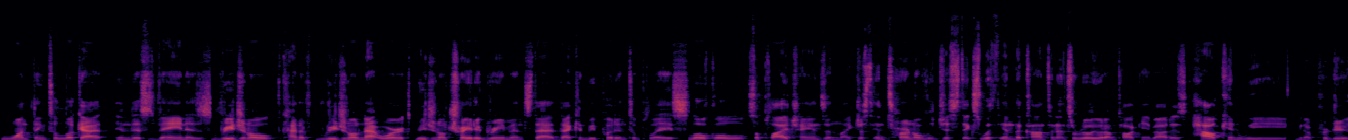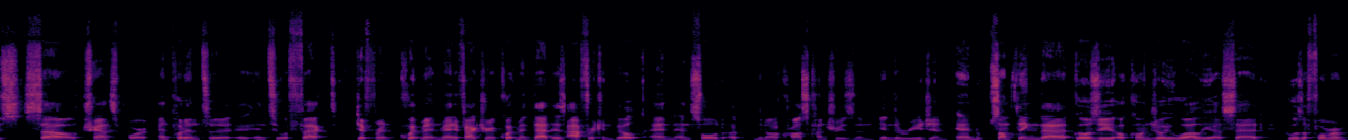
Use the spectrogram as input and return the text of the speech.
one thing to look at in this vein is regional kind of regional networks, regional trade agreements that that can be put into place, local supply chains and like just internal logistics within the continent. So really what I'm talking about is how can we, you know, produce, sell, transport and put into into effect different equipment, manufacturing equipment that is African built and and sold uh, you know across countries and in the region. And something that Ngozi Okonjo-Iweala said who was a former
